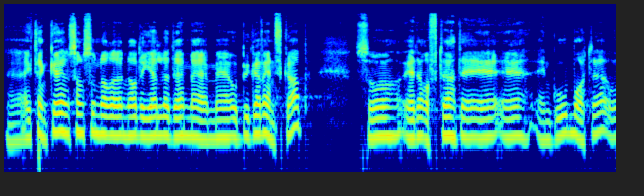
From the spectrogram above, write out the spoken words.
Eh, jeg tenker sånn som når, når det gjelder det med, med, å bygge vennskap, så er det ofte det er, er en god måte å,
